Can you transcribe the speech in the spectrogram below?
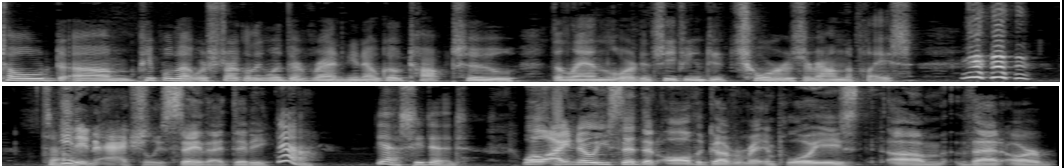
told um, people that were struggling with their rent, you know, go talk to the landlord and see if you can do chores around the place. so, He didn't actually say that, did he? yeah. Yes, he did. Well, I know he said that all the government employees um, that are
